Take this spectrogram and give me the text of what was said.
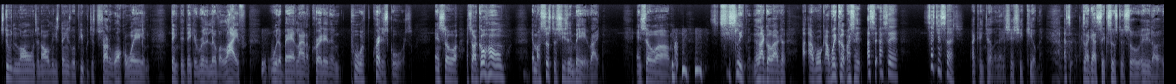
student loans and all these things where people just try to walk away and think that they can really live a life with a bad line of credit and poor credit scores. And so, uh, so I go home, and my sister, she's in bed, right? And so um, she's sleeping. And I go, I go, I, I woke, I wake up. I said, I said, I said, such and such. I can't tell her that shit. She killed me. I said because I got six sisters, so you know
